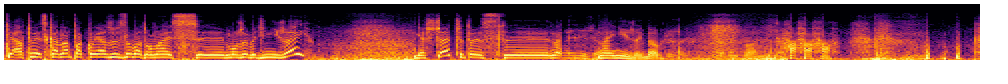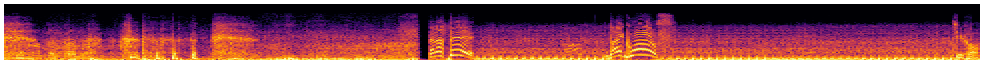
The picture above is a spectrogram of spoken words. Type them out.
Ty, a tu jest kanapa, kojarzysz? Zobacz, ona jest, y, może być niżej? Jeszcze? Czy to jest y, na, Najniżej. najniżej? Dobra. Ewentualnie. Ha, ha, ha. Teraz ty! Daj głos! Cicho.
